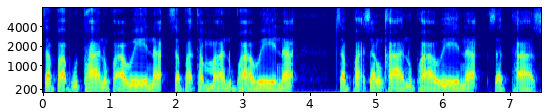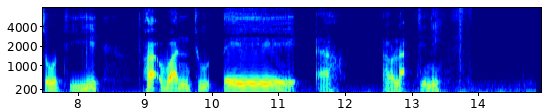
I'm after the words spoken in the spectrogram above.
สัพพพุทธานุภาเวนะ สัพพธรรมานุภาเวนะ สัพพสังขานุภาเวนะสัทธาโสถีพระวันทุเตอ้าเอาละทีนี้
